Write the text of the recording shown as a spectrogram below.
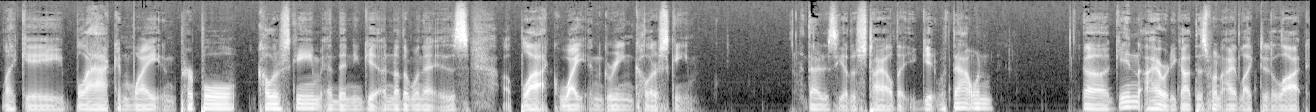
like a black and white and purple color scheme, and then you get another one that is a black, white, and green color scheme. That is the other style that you get with that one. Uh, again, I already got this one. I liked it a lot.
